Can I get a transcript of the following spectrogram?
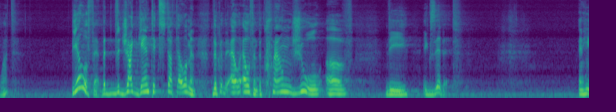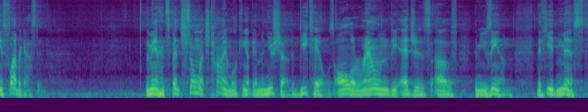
What? The elephant, the, the gigantic stuffed element, the, the elephant, the crown jewel of the exhibit. And he is flabbergasted. The man had spent so much time looking at the minutiae, the details all around the edges of the museum, that he had missed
